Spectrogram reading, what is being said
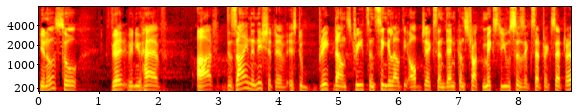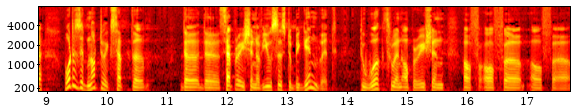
you know. So when you have our design initiative is to break down streets and single out the objects and then construct mixed uses, et cetera, et cetera. What is it not to accept the, the, the separation of uses to begin with? To work through an operation of, of, uh, of uh,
